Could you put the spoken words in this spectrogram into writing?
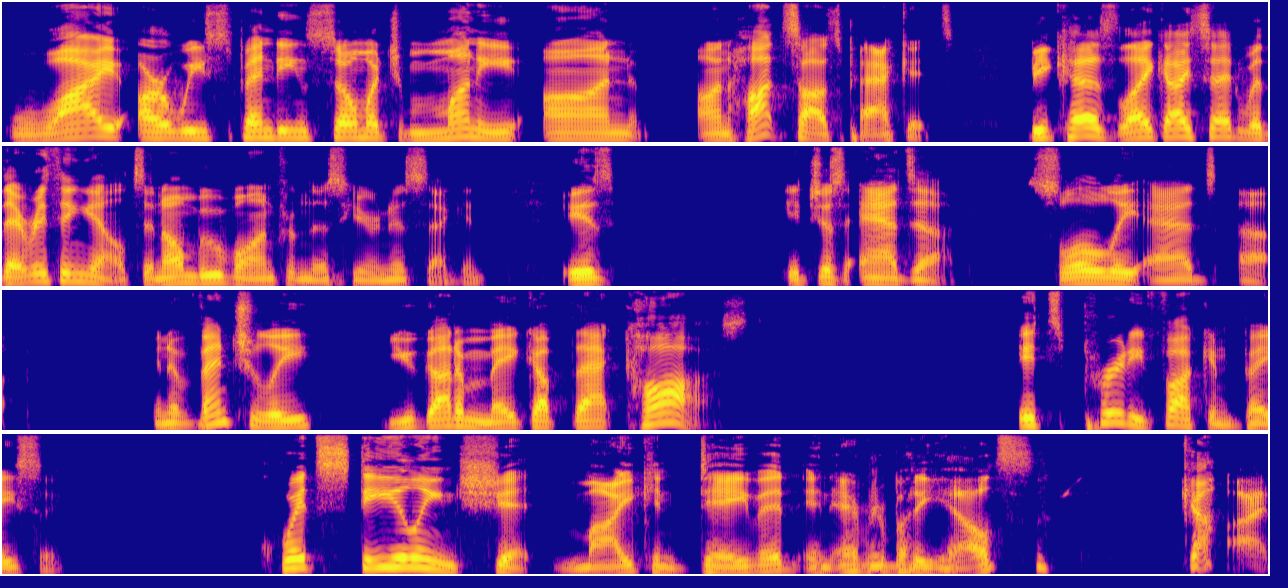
why are we spending so much money on on hot sauce packets? Because, like I said, with everything else, and I'll move on from this here in a second, is it just adds up, slowly adds up. And eventually, you got to make up that cost. It's pretty fucking basic. Quit stealing shit, Mike and David and everybody else. God.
